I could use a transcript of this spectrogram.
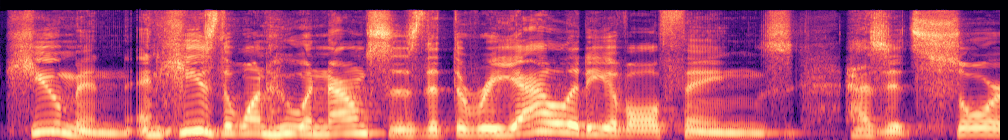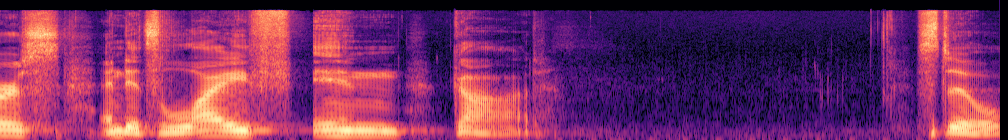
human. And he's the one who announces that the reality of all things has its source and its life in God. Still,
